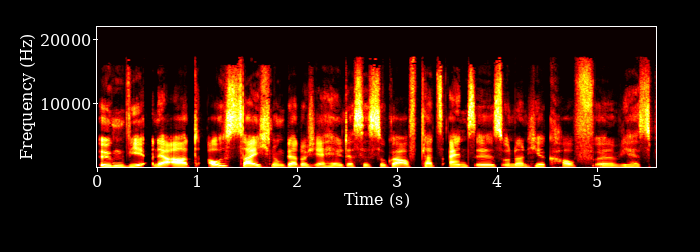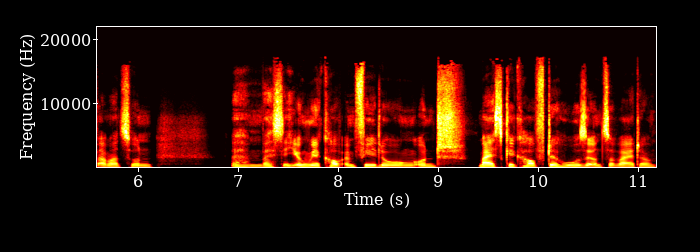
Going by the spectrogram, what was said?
irgendwie eine Art Auszeichnung dadurch erhält, dass es sogar auf Platz 1 ist und dann hier Kauf, äh, wie heißt es bei Amazon, ähm, weiß nicht, irgendwie eine Kaufempfehlung und meistgekaufte Hose und so weiter.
